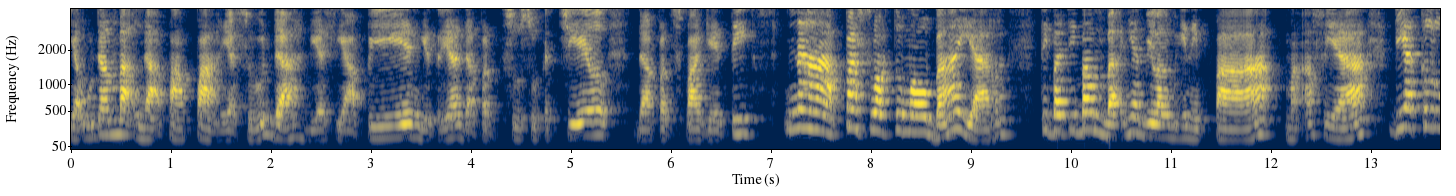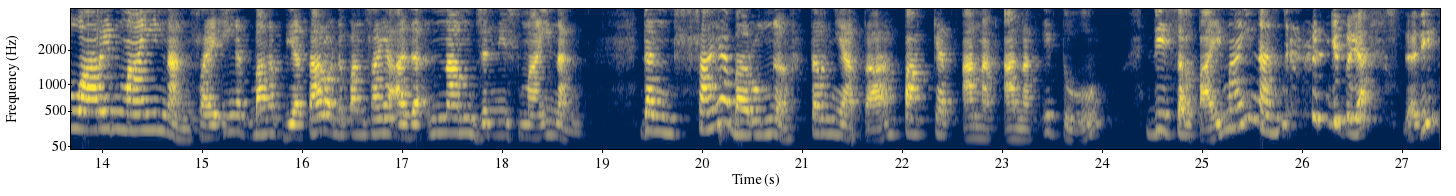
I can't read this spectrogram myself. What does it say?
ya udah mbak, nggak apa-apa. Ya sudah, dia siapin gitu ya, dapat susu kecil, dapat spaghetti. Nah, pas waktu mau bayar, Tiba-tiba mbaknya bilang begini, Pak, maaf ya, dia keluarin mainan. Saya ingat banget dia taruh depan saya ada enam jenis mainan. Dan saya baru ngeh, ternyata paket anak-anak itu disertai mainan. gitu ya. Jadi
